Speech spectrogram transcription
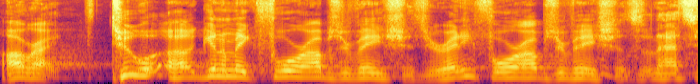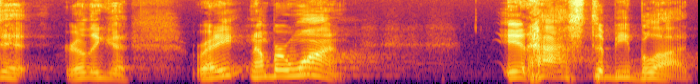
All right, two, uh, gonna make four observations. You ready? Four observations, and that's it. Really good. Ready? Number one, it has to be blood.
